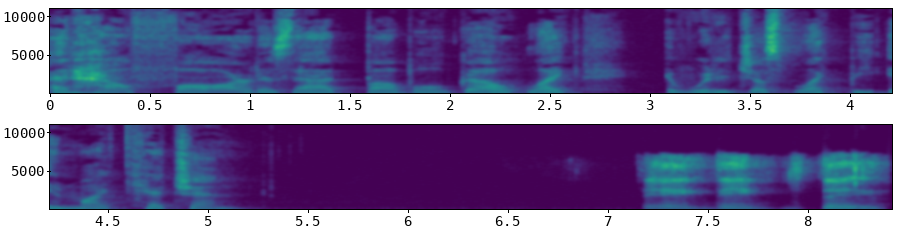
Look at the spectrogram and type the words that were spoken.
And how far does that bubble go? Like, would it just like be in my kitchen? The the the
